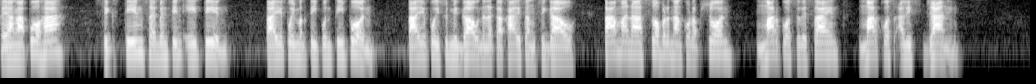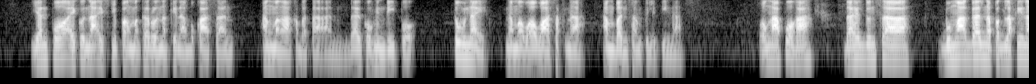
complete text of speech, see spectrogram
Kaya nga po ha, 16, 17, 18, tayo po'y magtipon-tipon. Tayo po'y sumigaw na nagkakaisang sigaw. Tama na, sobra ang korupsyon. Marcos resign. Marcos alis dyan. Yan po ay kung nais nyo pang magkaroon ng kinabukasan ang mga kabataan. Dahil kung hindi po, tunay na mawawasak na ang bansang Pilipinas. O nga po ha, dahil dun sa bumagal na paglaki ng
